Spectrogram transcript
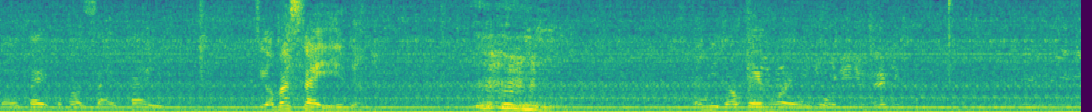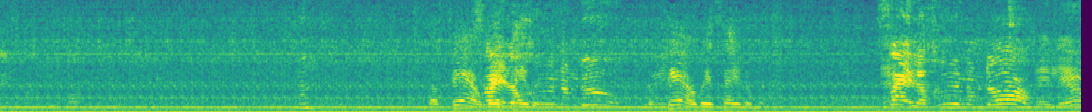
สายไฟกับพ่อสายไฟเสียว มาใส่ให้เนี่ยอันนี้ก็เอาไปหอยกาแฟเอาไปใส่ใส่ละหรคือนน้ำเด้อกาแฟเอาไปใส่หรอใส่ละคืนน้ำเด้อได้แล้ว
